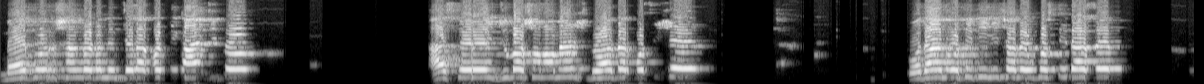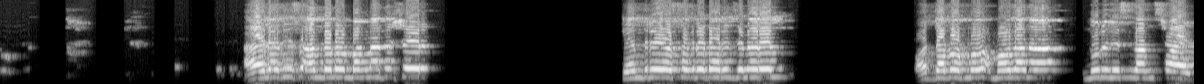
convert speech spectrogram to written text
মেহেরপুর সাংগঠনিক জেলা কর্তৃক আয়োজিত আজকের এই যুব সমাবেশ দু হাজার পঁচিশে প্রধান অতিথি হিসাবে উপস্থিত আছেন আহলাদিস আন্দোলন বাংলাদেশের কেন্দ্রীয় সেক্রেটারি জেনারেল অধ্যাপক মৌলানা নুরুল ইসলাম সাহেব।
